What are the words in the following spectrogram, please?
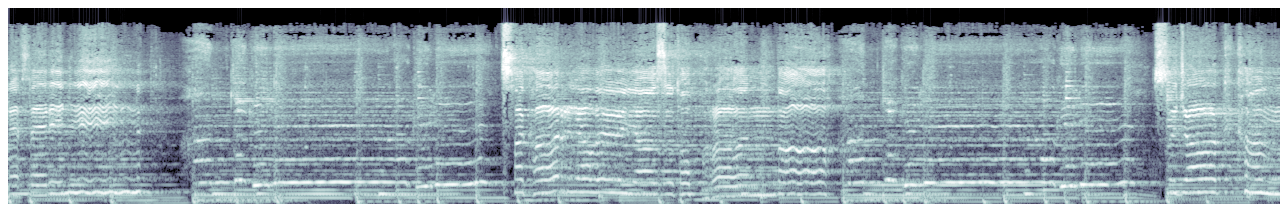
neferinin Hangi gülü, yaz toprağında. Hangi gülü, o gülü Sıcak kan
